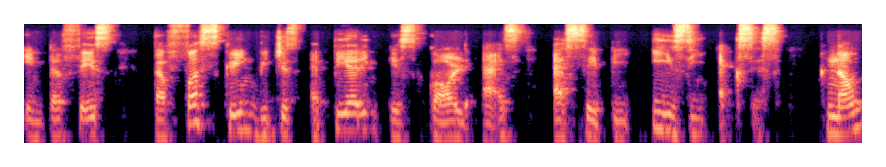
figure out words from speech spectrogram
interface, the first screen which is appearing is called as SAP Easy Access. Now,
